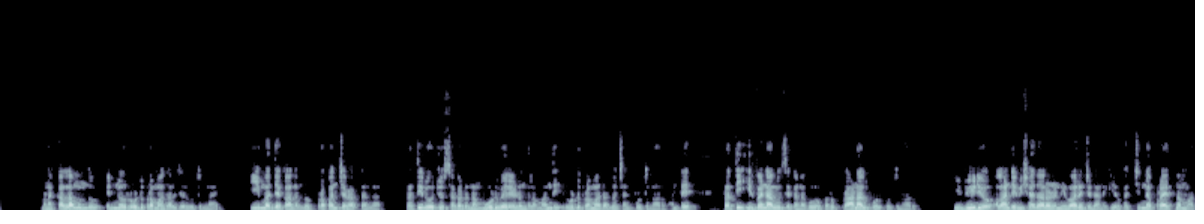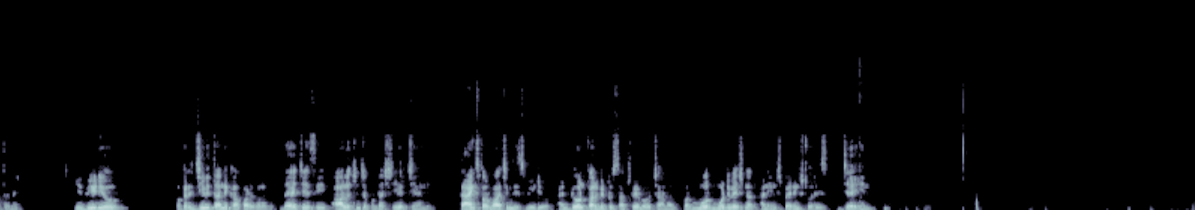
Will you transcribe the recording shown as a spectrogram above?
మన కళ్ళ ముందు ఎన్నో రోడ్డు ప్రమాదాలు జరుగుతున్నాయి. ఈ మధ్య కాలంలో ప్రపంచవ్యాప్తంగా ప్రతిరోజు సగటున మూడు వేల ఏడు వందల మంది రోడ్డు ప్రమాదాల్లో చనిపోతున్నారు. అంటే ప్రతి ఇరవై నాలుగు సెకండ్లకు ఒకరు ప్రాణాలు కోల్పోతున్నారు. ఈ వీడియో అలాంటి విషాదాలను నివారించడానికి ఒక చిన్న ప్రయత్నం మాత్రమే. ఈ వీడియో ఒకరి జీవితాన్ని కాపాడగలదు. దయచేసి ఆలోచించకుండా షేర్ చేయండి. Thanks for watching this video and don't forget to subscribe our channel for more motivational and inspiring stories. Jai Hind.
